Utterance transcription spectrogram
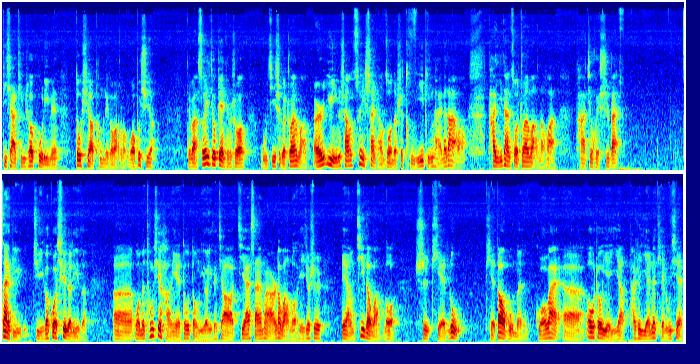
地下停车库里面都需要通这个网络，我不需要，对吧？所以就变成说。五 G 是个专网，而运营商最擅长做的是统一平台的大网。它一旦做专网的话，它就会失败。再比举一个过去的例子，呃，我们通讯行业都懂，有一个叫 GSMR 的网络，也就是两 G 的网络，是铁路、铁道部门，国外呃欧洲也一样，它是沿着铁路线，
